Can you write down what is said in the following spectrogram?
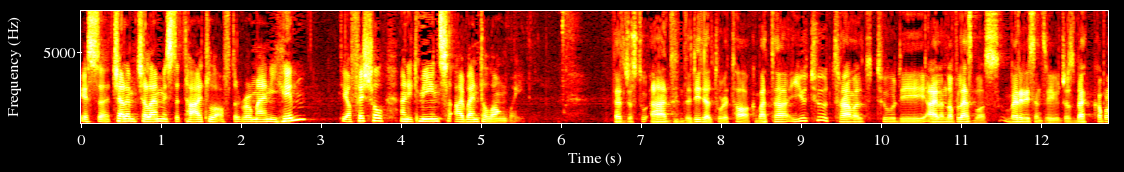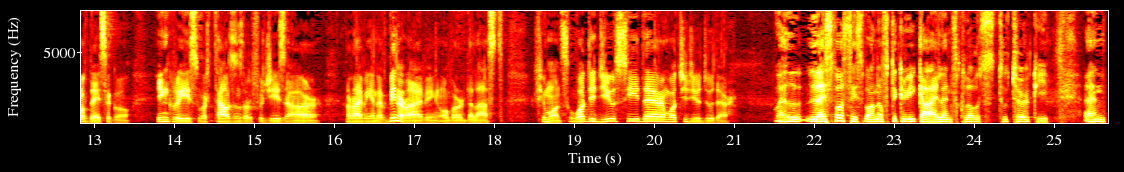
is. Uh, Gelem Gelem is the title of the Romani hymn, the official, and it means I went a long way. That's just to add the detail to the talk. But uh, you too traveled to the island of Lesbos very recently, just back a couple of days ago, in Greece, where thousands of refugees are arriving and have been arriving over the last few months. What did you see there and what did you do there? Well, Lesbos is one of the Greek islands close to Turkey. And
